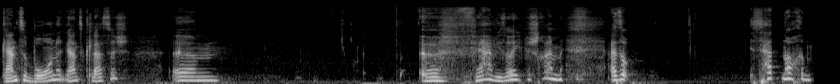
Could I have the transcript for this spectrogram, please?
ganze Bohne, ganz klassisch. Ähm, äh, ja, wie soll ich beschreiben? Also, es hat noch einen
